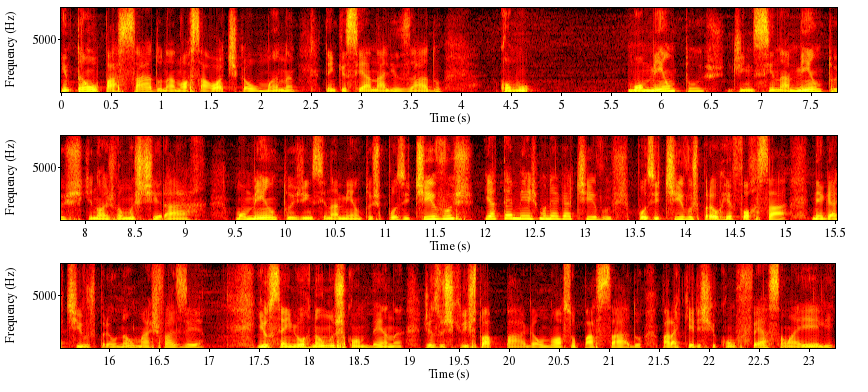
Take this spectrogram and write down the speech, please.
Então, o passado, na nossa ótica humana, tem que ser analisado como momentos de ensinamentos que nós vamos tirar, momentos de ensinamentos positivos e até mesmo negativos. Positivos para eu reforçar, negativos para eu não mais fazer. E o Senhor não nos condena. Jesus Cristo apaga o nosso passado para aqueles que confessam a Ele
